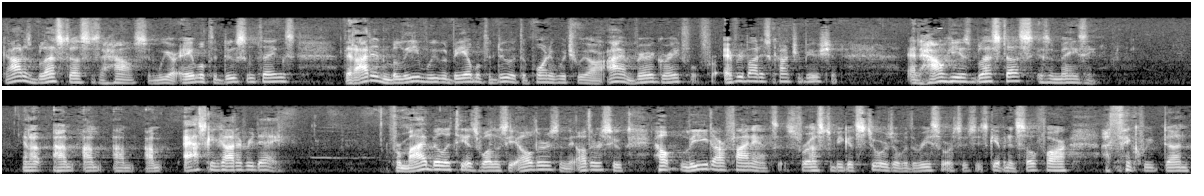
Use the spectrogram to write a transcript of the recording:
God has blessed us as a house, and we are able to do some things that I didn't believe we would be able to do at the point at which we are. I am very grateful for everybody's contribution. And how He has blessed us is amazing. And I, I'm, I'm, I'm, I'm asking God every day for my ability as well as the elders and the others who help lead our finances for us to be good stewards over the resources He's given. And so far, I think we've done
